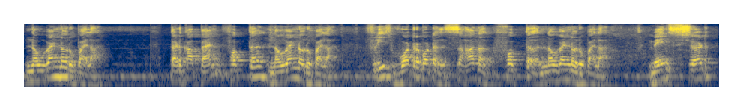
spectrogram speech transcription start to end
नव्याण्णव रुपयाला. तडका पॅन फक्त नव्याण्णव रुपयाला. फ्रीज वॉटर बॉटल सहा नग फक्त नव्याण्णव रुपयाला. मेन्स शर्ट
